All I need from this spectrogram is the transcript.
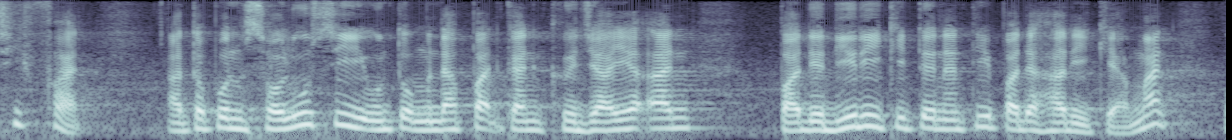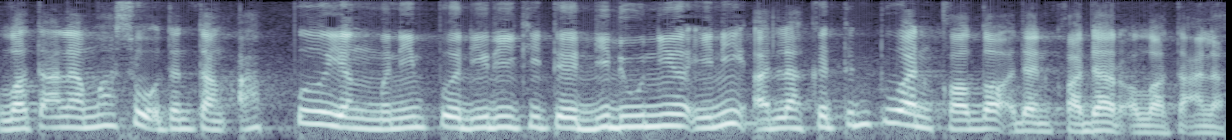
sifat ataupun solusi untuk mendapatkan kejayaan pada diri kita nanti pada hari kiamat Allah Taala masuk tentang apa yang menimpa diri kita di dunia ini adalah ketentuan qada dan qadar Allah Taala.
